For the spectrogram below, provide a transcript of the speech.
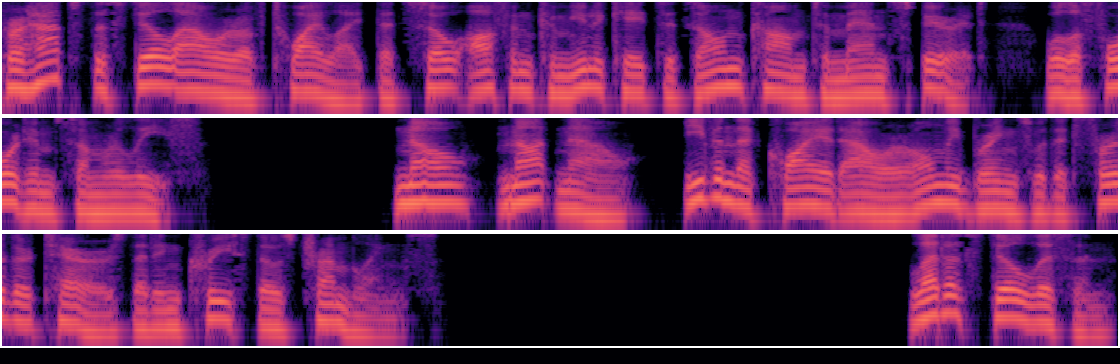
Perhaps the still hour of twilight that so often communicates its own calm to man's spirit, will afford him some relief. No, not now, even that quiet hour only brings with it further terrors that increase those tremblings. Let us still listen,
